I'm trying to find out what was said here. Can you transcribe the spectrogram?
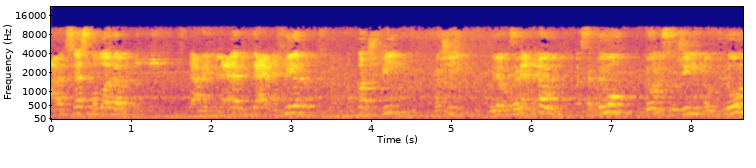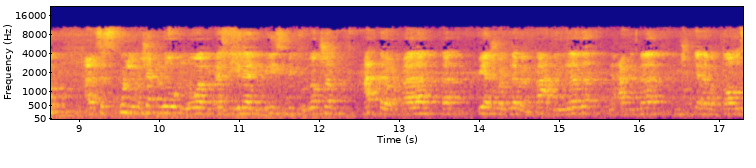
على أساس موضوع دواء يعني العلاج بتاعي الأخير ما بفكرش فيه ماشي؟ ولو زنقت قوي بستخدمه اللي هو الأستروجين أو الكلون. على أساس كل مشاكله اللي هو بيؤدي إلى decrease milk production حتى لو الحالة فيها شوية لبن. بعد الولادة لحد ما مش هتلاقي لبن خالص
